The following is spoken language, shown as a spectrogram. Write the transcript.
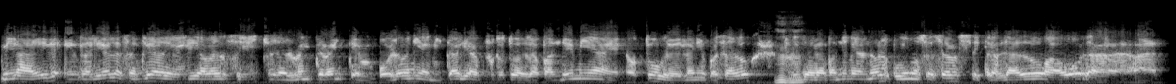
Mira, en realidad la asamblea debería haberse hecho en el 2020 en Bolonia, en Italia, fruto de la pandemia, en octubre del año pasado. Fruto de la pandemia no lo pudimos hacer, se trasladó ahora a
